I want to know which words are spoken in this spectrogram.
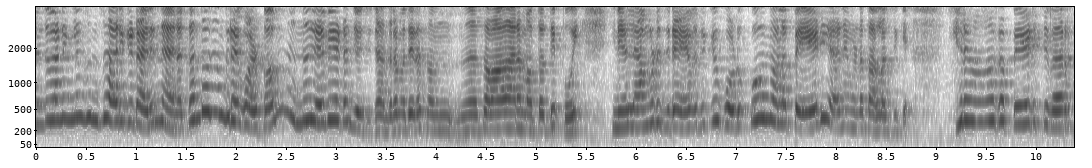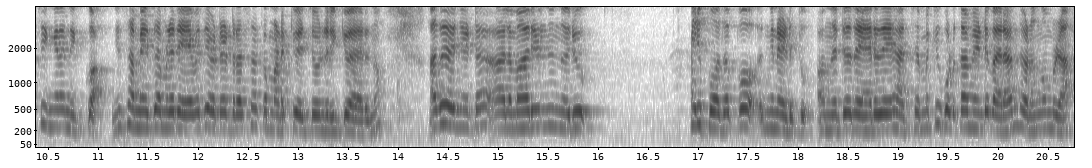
എന്ത് വേണമെങ്കിലും സംസാരിക്കട്ടെ. അതിൽ നിനക്കെന്താ ചന്ദ്രയെ കുഴപ്പം എന്ന് രവിയേട്ടൻ ചോദിച്ചു. ചന്ദ്രമതിയുടെ സമാധാനം മൊത്തത്തിൽ പോയി. ഇനി എല്ലാം കൂടി രേവതിക്ക് കൊടുക്കുമോ എന്നുള്ള പേടിയാണ് ഇവിടെ തള്ളച്ചിക്ക്. ഇങ്ങനെ ആകെ പേടിച്ച് വിറച്ച് ഇങ്ങനെ നിൽക്കുക. ഈ സമയത്ത് നമ്മുടെ രേവതി അവിടെ ഡ്രസ്സൊക്കെ മടക്കി വെച്ചുകൊണ്ടിരിക്കുമായിരുന്നു അത് കഴിഞ്ഞിട്ട് അലമാരിയിൽ നിന്നൊരു ഒരു പുതപ്പോ ഇങ്ങനെ എടുത്തു. എന്നിട്ട് നേരത്തെ അച്ചമ്മയ്ക്ക് കൊടുക്കാൻ വേണ്ടി വരാൻ തുടങ്ങുമ്പോഴാണ്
